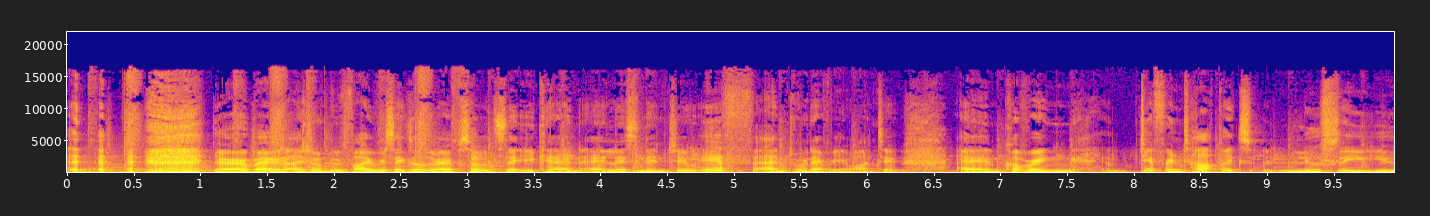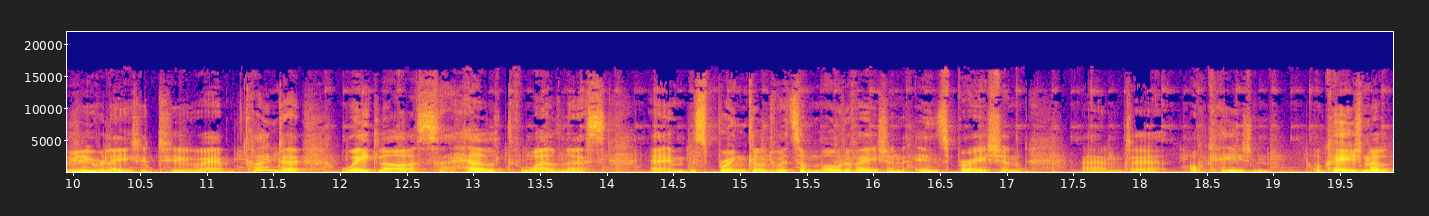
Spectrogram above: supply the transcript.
there are about I don't know five or six other episodes that you can uh, listen into if and whenever you want to, um, covering different topics loosely, usually related to um, kind of weight loss, health, wellness, um, sprinkled with some motivation, inspiration, and uh, occasion occasional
